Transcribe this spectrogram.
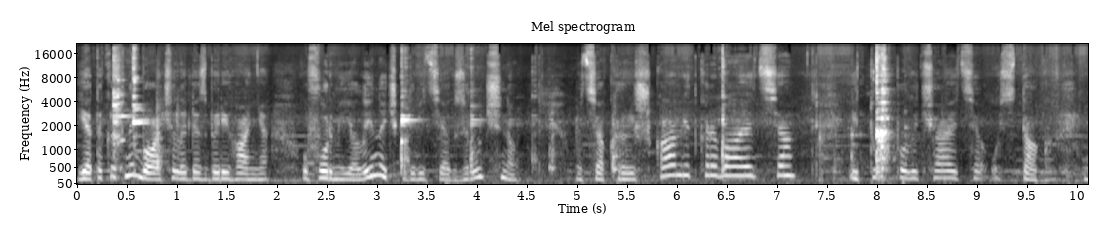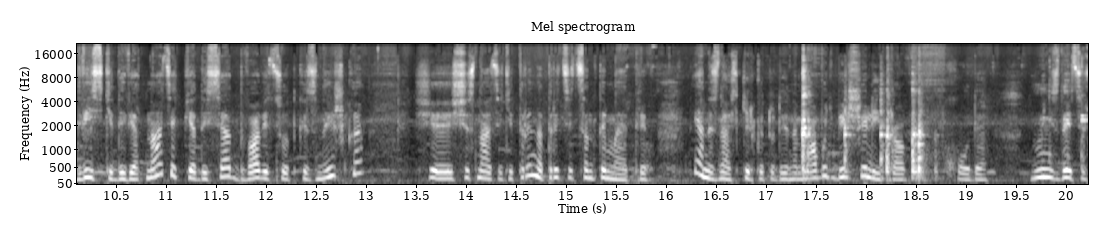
я таких не бачила для зберігання. У формі ялиночки. Дивіться, як зручно. Оця кришка відкривається. І тут виходить ось так. 219, 52% знижки. ще 16,3 на 30 сантиметрів. Я не знаю, скільки туди, мабуть, більше літра входить. Мені здається,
